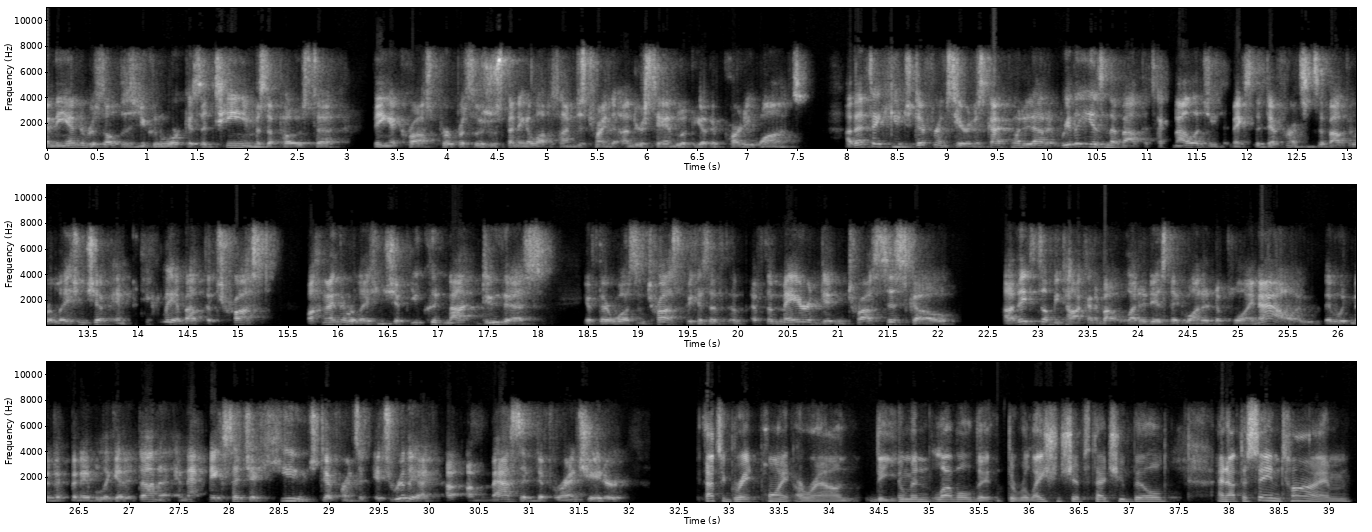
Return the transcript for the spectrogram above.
and the end result is you can work as a team as opposed to being at cross purposes or spending a lot of time just trying to understand what the other party wants. Uh, that's a huge difference here. And as Guy pointed out, it really isn't about the technology that makes the difference. It's about the relationship and particularly about the trust behind the relationship. You could not do this if there wasn't trust because if, if the mayor didn't trust Cisco, uh, they'd still be talking about what it is they'd want to deploy now. They wouldn't have been able to get it done. And that makes such a huge difference. It, it's really a, a, massive differentiator. That's a great point around the human level, the, the relationships that you build. And at the same time,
